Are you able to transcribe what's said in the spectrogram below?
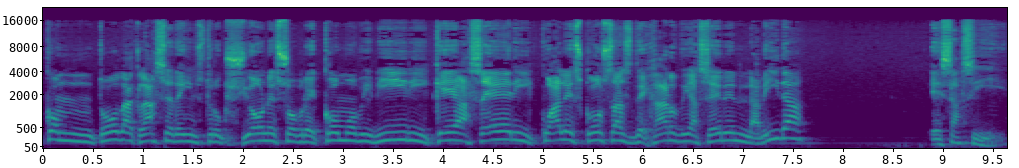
con toda clase de instrucciones sobre cómo vivir y qué hacer y cuáles cosas dejar de hacer en la vida? Es así,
